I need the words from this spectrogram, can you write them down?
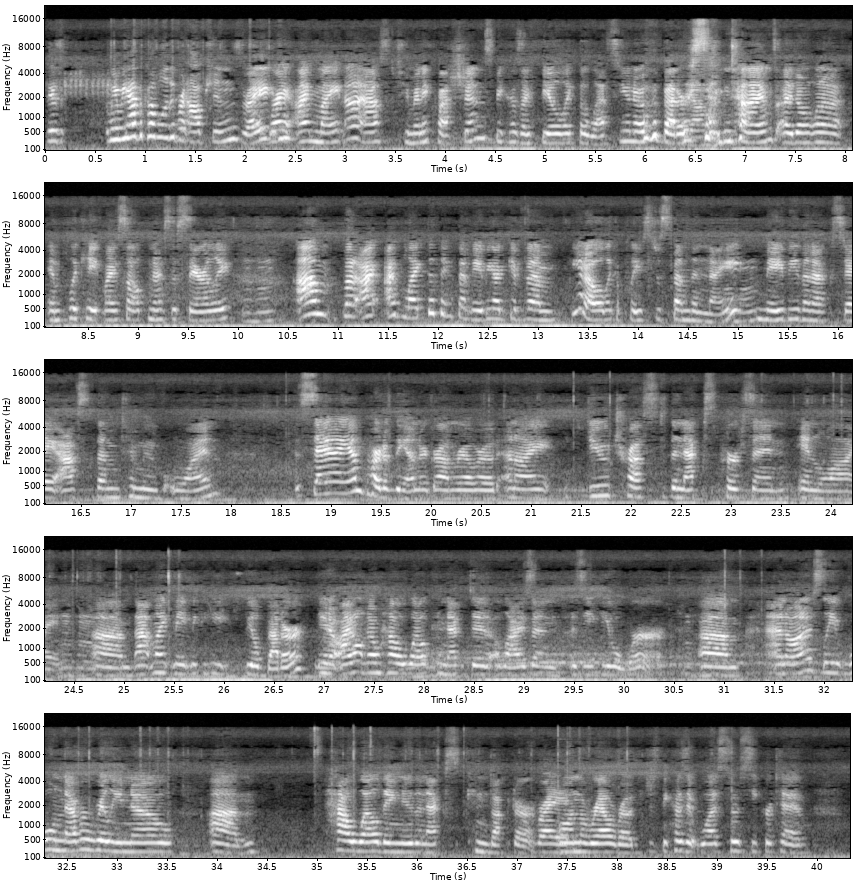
There's, I mean, we have a couple of different options, right? Right. I might not ask too many questions because I feel like the less you know, the better Yeah. sometimes. I don't want to implicate myself necessarily. Mhm. Um, but I, I'd like to think that maybe I'd give them, you know, like a place to spend the night. Mhm. Maybe the next day ask them to move on. Say I am part of the Underground Railroad and I do trust the next person in line. Mhm. Um, that might make me feel better. You know, I don't know how well connected Eliza and Ezekiel were. Um, and honestly, we'll never really know um, how well they knew the next conductor Right. on the railroad just because it was so secretive.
